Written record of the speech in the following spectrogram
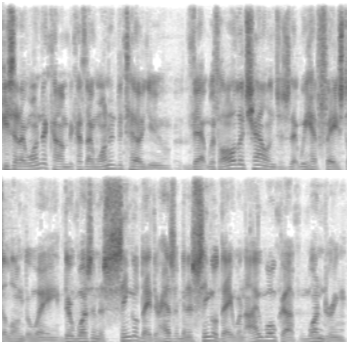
He said, I wanted to come because I wanted to tell you that with all the challenges that we have faced along the way, there wasn't a single day, there hasn't been a single day when I woke up wondering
